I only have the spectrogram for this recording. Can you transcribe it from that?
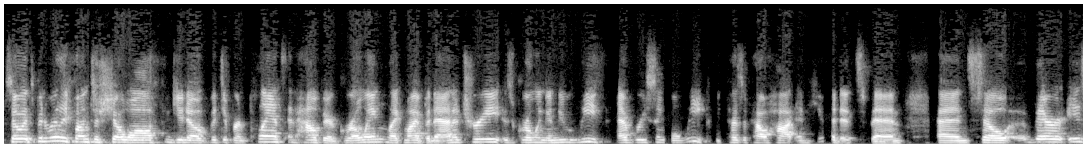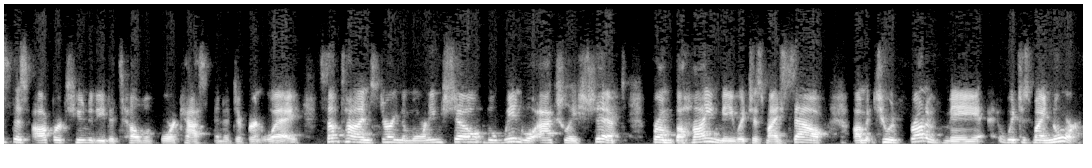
So it's been really fun to show off, you know, the different plants and how they're growing. Like my banana tree is growing a new leaf every single week because of how hot and humid it's been. And so there is this opportunity to tell the forecast in a different way. Sometimes during the morning show, the wind will actually shift from behind me, which is my south, um, to in front of me, which is my north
